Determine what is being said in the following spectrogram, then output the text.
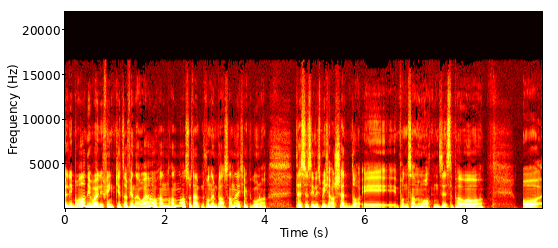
veldig bra. De var veldig flinke til å finne Wow, han, han har Southampton funnet en plass. Han er kjempegod nå. Det syns jeg liksom ikke har skjedd da i, på den samme måten de siste par åra. Og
